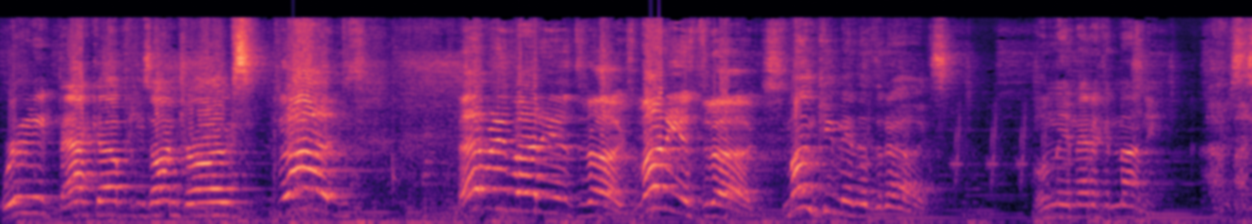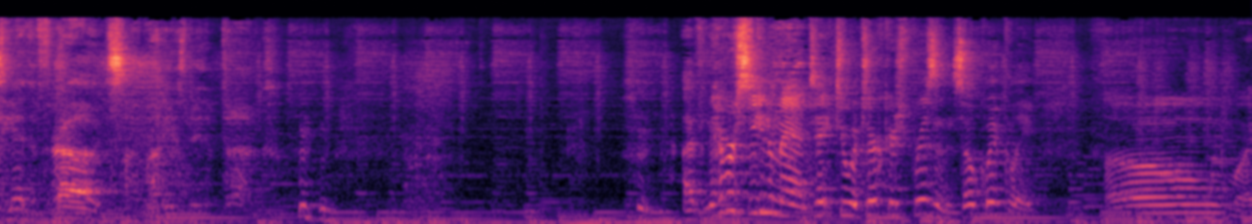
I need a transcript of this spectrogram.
We're gonna need backup. He's on drugs. Drugs! Everybody is drugs. Money is drugs. Monkey made of drugs. Only American money. Ours is made of drugs. Money is made of drugs. I've never seen a man take to a Turkish prison so quickly. Oh my.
